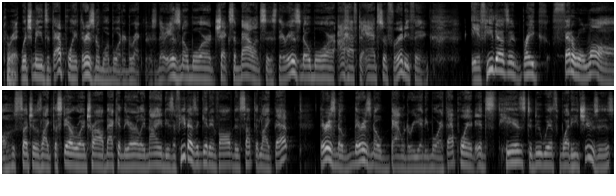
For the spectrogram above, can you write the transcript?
Correct. Which means at that point, there is no more board of directors. There is no more checks and balances. There is no more, I have to answer for anything. If he doesn't break federal law, such as like the steroid trial back in the early 90s, if he doesn't get involved in something like that, There is no there is no boundary anymore. At that point, it's his to do with what he chooses.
